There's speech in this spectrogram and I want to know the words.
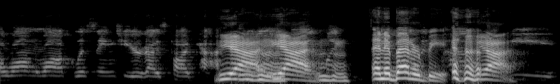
a long walk listening to your guys' podcast. Yeah, Mhm. yeah, And, like, Mhm. And it better be. Yeah. be,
